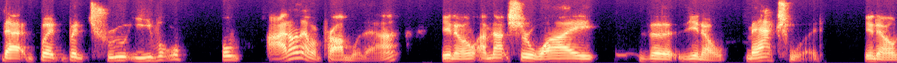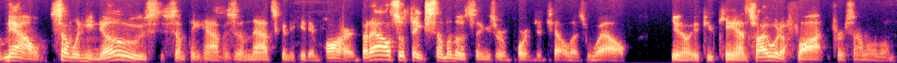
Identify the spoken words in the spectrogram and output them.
that but but true evil well i don't have a problem with that. You know i'm not sure why the you know max would you know. Now someone he knows if something happens to him that's going to hit him hard. But i also think some of those things are important to tell as well you know if you can. So i would have fought for some of them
